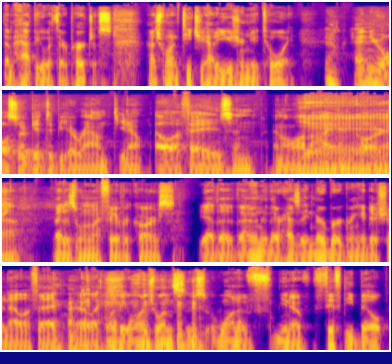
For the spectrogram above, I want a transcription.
them happy with their purchase. I just want to teach you how to use your new toy. Yeah. And you also get to be around, you know, LFAs and, and a lot of high end cars. That is one of my favorite cars. Yeah, the, the owner there has a Nurburgring edition LFA, uh, like one of the orange ones. is one of you know fifty built.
